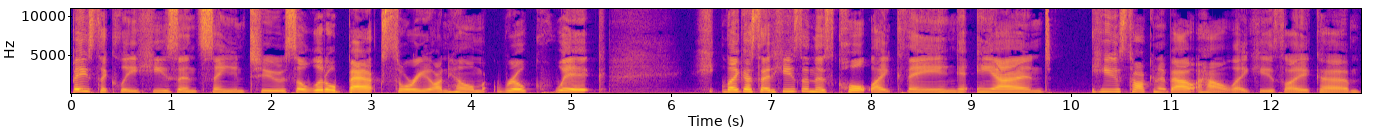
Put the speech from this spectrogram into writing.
basically, he's insane too. So, little backstory on him, real quick he, like I said, he's in this cult like thing, and he's talking about how like he's like um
